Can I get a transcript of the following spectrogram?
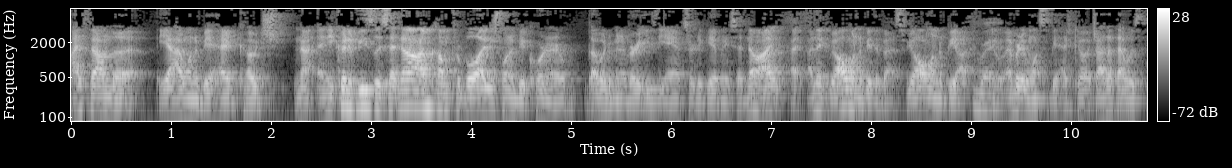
I found the, yeah, I want to be a head coach. Not, and he could have easily said, no, I'm comfortable. I just want to be a coordinator. That would have been a very easy answer to give. And he said, no, I, I I think we all want to be the best. We all want to be, a, Right. you know, everybody wants to be a head coach. I thought that was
